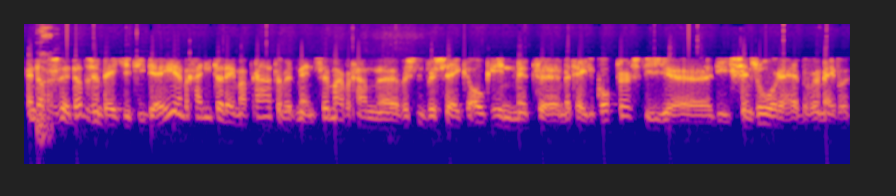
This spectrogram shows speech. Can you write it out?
en dat, is, dat is een beetje het idee. En we gaan niet alleen maar praten met mensen, maar we, gaan, we, we steken ook in met, met helikopters die, die sensoren hebben waarmee we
